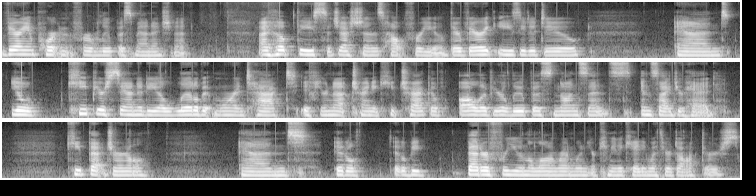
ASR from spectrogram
Very important for lupus management. I hope these suggestions help for you. They're very easy to do, and you'll keep your sanity a little bit more intact if you're not trying to keep track of all of your lupus nonsense inside your head. Keep that journal and it'll it'll be better for you in the long run when you're communicating with your doctors.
